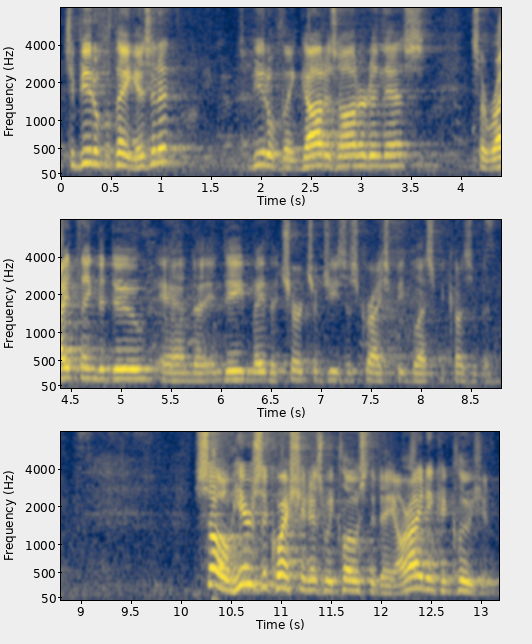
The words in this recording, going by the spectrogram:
It's a beautiful thing, isn't it? It's a beautiful thing. God is honored in this. It's a right thing to do, and uh, indeed, may the Church of Jesus Christ be blessed because of it. So, here's the question as we close today, all right, in conclusion.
